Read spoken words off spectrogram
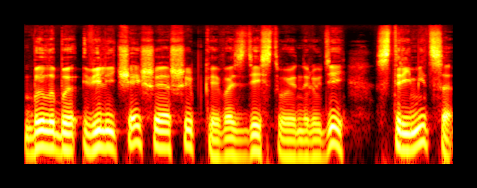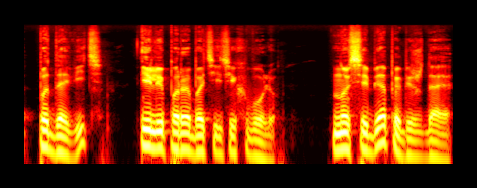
Было бы величайшей ошибкой, воздействуя на людей, стремиться подавить или поработить их волю. Но себя побеждая,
